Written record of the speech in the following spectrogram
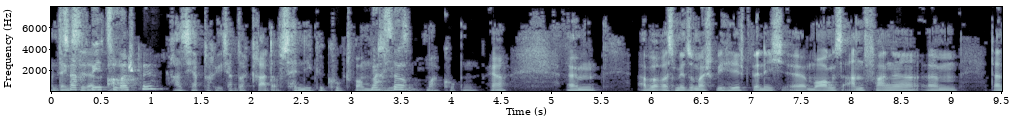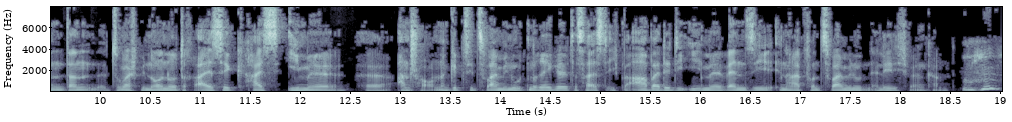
Und denkst Sag dir dann, zum oh, Beispiel? krass, ich habe doch, ich habe doch gerade aufs Handy geguckt, warum muss so. ich jetzt noch mal gucken? Ja. Ähm, aber was mir zum Beispiel hilft, wenn ich äh, morgens anfange, ähm, dann, dann zum Beispiel 9.30 Uhr heißt E-Mail äh, anschauen. Dann gibt's die Zwei-Minuten-Regel. Das heißt, ich bearbeite die E-Mail, wenn sie innerhalb von zwei Minuten erledigt werden kann. Mhm,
